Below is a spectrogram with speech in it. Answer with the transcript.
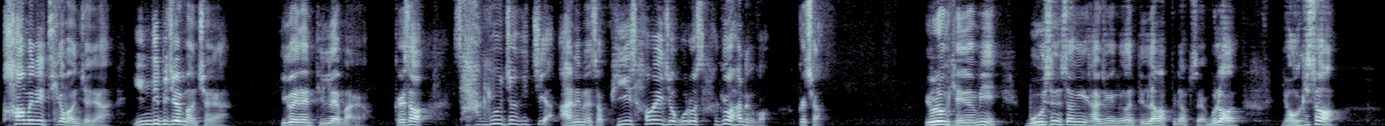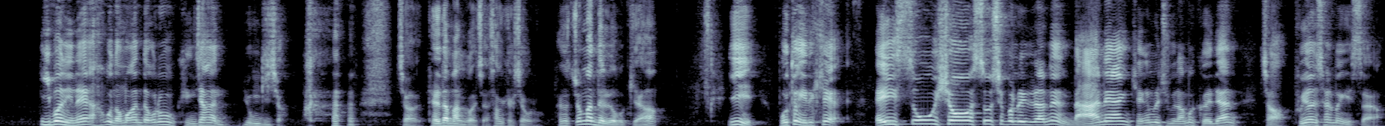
커뮤니티가 먼저냐, individual 먼저냐. 이거에 대한 딜레마예요. 그래서 사교적이지 않으면서 비사회적으로 사교하는 거. 그렇죠? 이런 개념이 모순성이 가지고 있는 건 딜레마뿐이 없어요. 물론 여기서 2번이네 하고 넘어간다고 그러면 굉장한 용기죠. 저 대담한 거죠. 성격적으로. 그래서 좀만 더 읽어볼게요. 이 보통 이렇게 asocial sociable이라는 난해한 개념을 주고 나면 그에 대한 저 부연 설명이 있어요.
